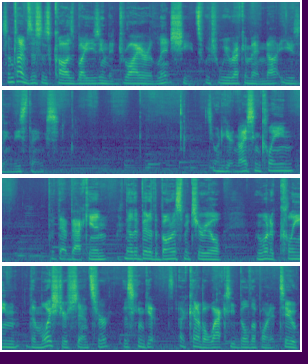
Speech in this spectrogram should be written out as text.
Sometimes this is caused by using the dryer lint sheets which we recommend not using these things. So you want to get it nice and clean, put that back in. Another bit of the bonus material, we want to clean the moisture sensor. This can get a kind of a waxy buildup on it too.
